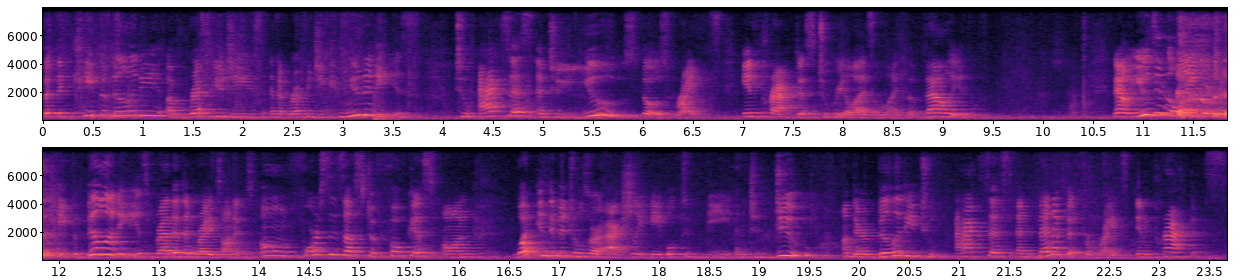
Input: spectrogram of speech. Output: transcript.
but the capability of refugees and of refugee communities to access and to use those rights in practice to realize a life of value. Now, using the language of capabilities rather than rights on its own forces us to focus on what individuals are actually able to be and to do, on their ability to access and benefit from rights in practice.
